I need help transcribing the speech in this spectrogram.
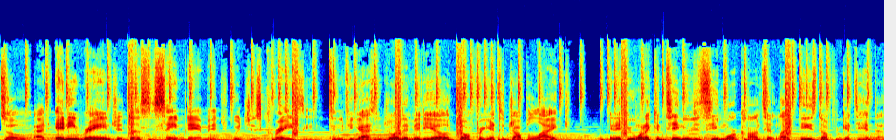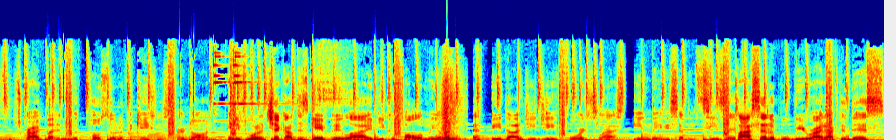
So at any range, it does the same damage, which is crazy. And if you guys enjoy the video, don't forget to drop a like. And if you want to continue to see more content like these, don't forget to hit that subscribe button with post notifications turned on. And if you want to check out this gameplay live, you can follow me on fb.gg forward slash TM87 season. Class setup will be right after this,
